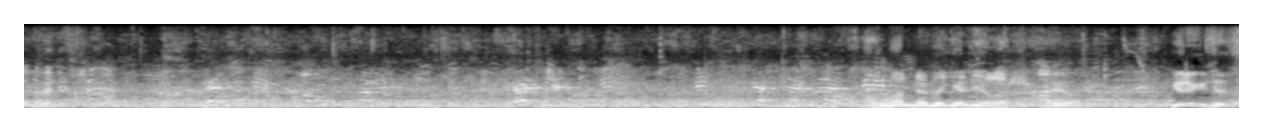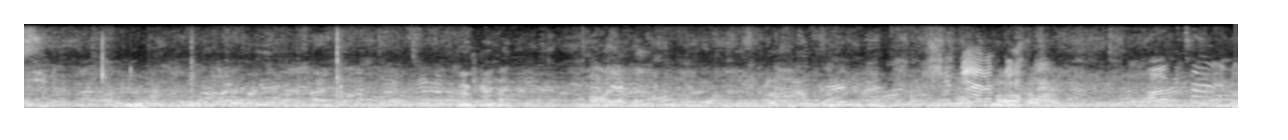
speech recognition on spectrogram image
Böyle. Onlar nerede geliyorlar? Eyvah. Yürüyün siz. Öpüyor. Şimdi yani bir Aa, bir tane mi?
